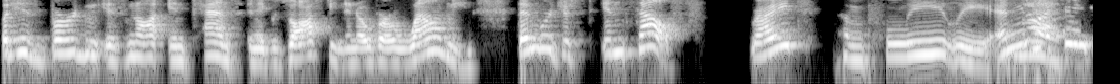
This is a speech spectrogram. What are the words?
but his burden is not intense and exhausting and overwhelming. Then we're just in self, right? Completely. And you yes. know, I think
